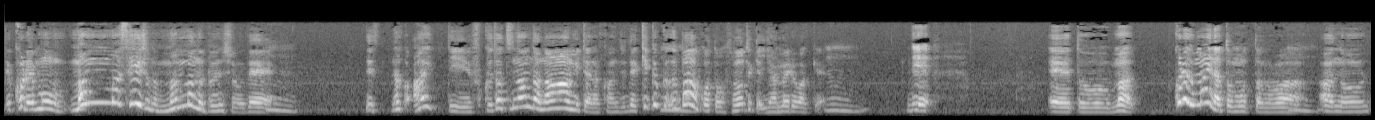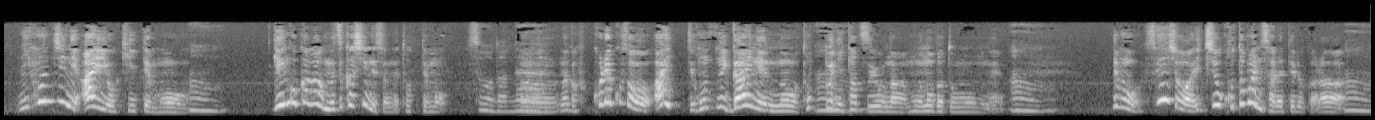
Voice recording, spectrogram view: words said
でこれもうまんま聖書のまんまの文章で,、うん。でなんか愛って複雑なんだなみたいな感じで結局奪うことをその時はやめるわけ、うん。でえっ、とまあこれうまいなと思ったのは、うん。あの日本人に愛を聞いてもうん。言語化が難しいんですよねとっても、そうだね。うん、なんかこれこそ愛って本当に概念のトップに立つようなものだと思うのね、うん。でも聖書は一応言葉にされてるから、うん。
